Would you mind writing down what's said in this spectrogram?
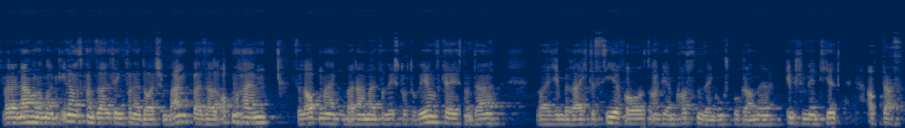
Ich war danach noch mal im Inhouse Consulting von der Deutschen Bank bei Saal Oppenheim. Saal Oppenheim war damals ein Restrukturierungscase und da war ich im Bereich des CFOs und wir haben Kostensenkungsprogramme implementiert auch das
